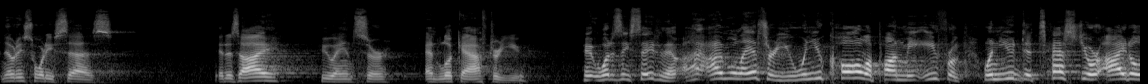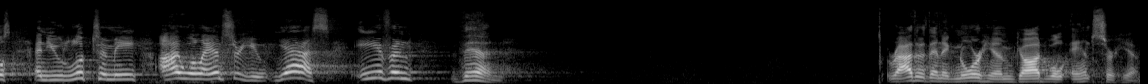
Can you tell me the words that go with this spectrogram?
Notice what he says It is I who answer and look after you. What does he say to them? I, I, will answer you. When you call upon me, Ephraim, when you detest your idols and you look to me, I will answer you. Yes, even then. Rather than ignore him, God will answer him.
